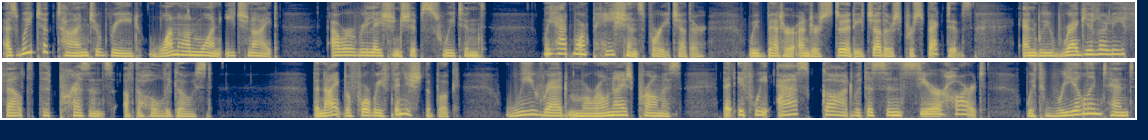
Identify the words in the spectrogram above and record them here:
As we took time to read one on one each night, our relationship sweetened. We had more patience for each other, we better understood each other's perspectives, and we regularly felt the presence of the Holy Ghost. The night before we finished the book, we read Moroni's promise that if we ask God with a sincere heart, with real intent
